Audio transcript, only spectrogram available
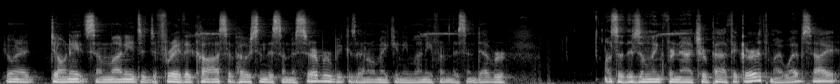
If you want to donate some money to defray the cost of hosting this on a server, because I don't make any money from this endeavor. Also, there's a link for Naturopathic Earth, my website,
